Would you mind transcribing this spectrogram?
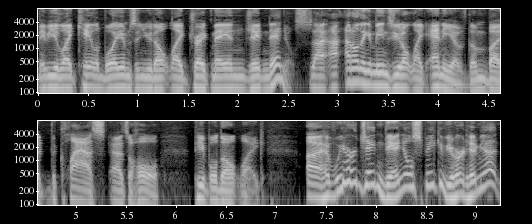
maybe you like Caleb Williams and you don't like Drake Maye and Jayden Daniels. I, I don't think it means you don't like any of them, but the class as a whole, people don't like. Uh, have we heard Jayden Daniels speak? Have you heard him yet?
